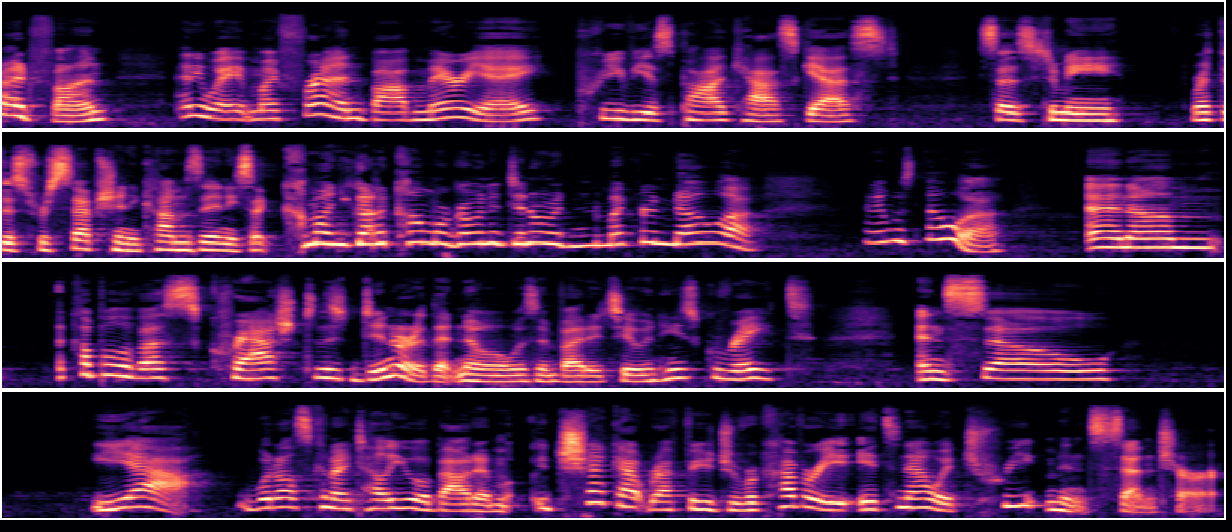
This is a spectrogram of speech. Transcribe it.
I had fun. Anyway, my friend Bob Marier, previous podcast guest, says to me, we're at this reception. He comes in, he's like, Come on, you gotta come. We're going to dinner with my friend Noah. And it was Noah. And um, a couple of us crashed this dinner that Noah was invited to, and he's great. And so, yeah, what else can I tell you about him? Check out Refuge Recovery. It's now a treatment center.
